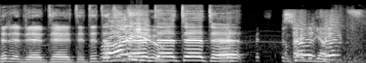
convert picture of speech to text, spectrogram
are you? I'm tied together. Coots.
